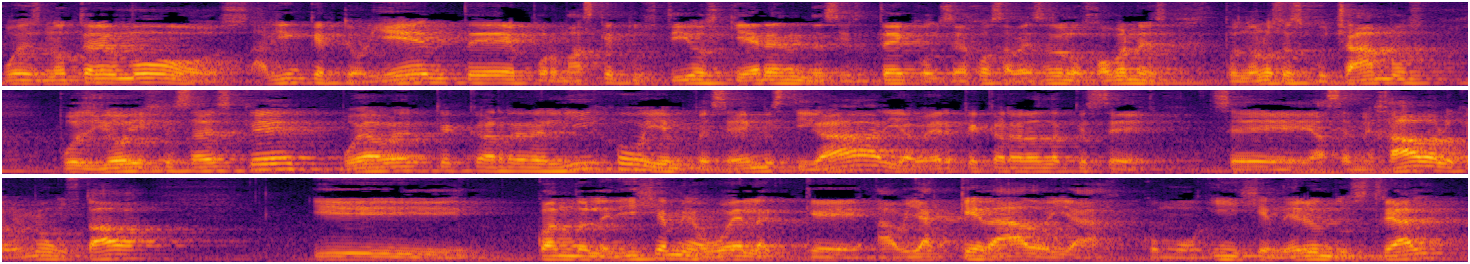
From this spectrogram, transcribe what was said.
pues no tenemos alguien que te oriente, por más que tus tíos quieren decirte consejos, a veces los jóvenes pues no los escuchamos. Pues yo dije, ¿sabes qué? Voy a ver qué carrera elijo y empecé a investigar y a ver qué carrera es la que se, se asemejaba a lo que a mí me gustaba. Y cuando le dije a mi abuela que había quedado ya como ingeniero industrial,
